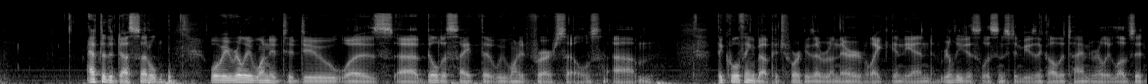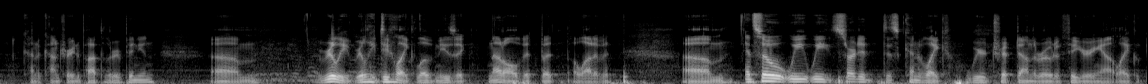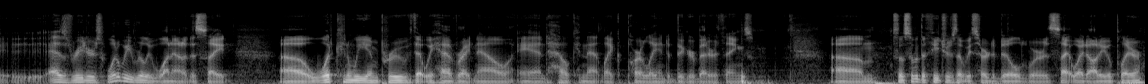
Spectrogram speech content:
after the dust settled, what we really wanted to do was uh, build a site that we wanted for ourselves. Um, the cool thing about Pitchfork is everyone there, like in the end, really just listens to music all the time and really loves it. Kind of contrary to popular opinion. Um, really, really do like love music. Not all of it, but a lot of it. Um, and so we we started this kind of like weird trip down the road of figuring out like as readers, what do we really want out of the site? Uh, what can we improve that we have right now, and how can that like parlay into bigger, better things? Um, so some of the features that we started to build were site-wide audio player,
